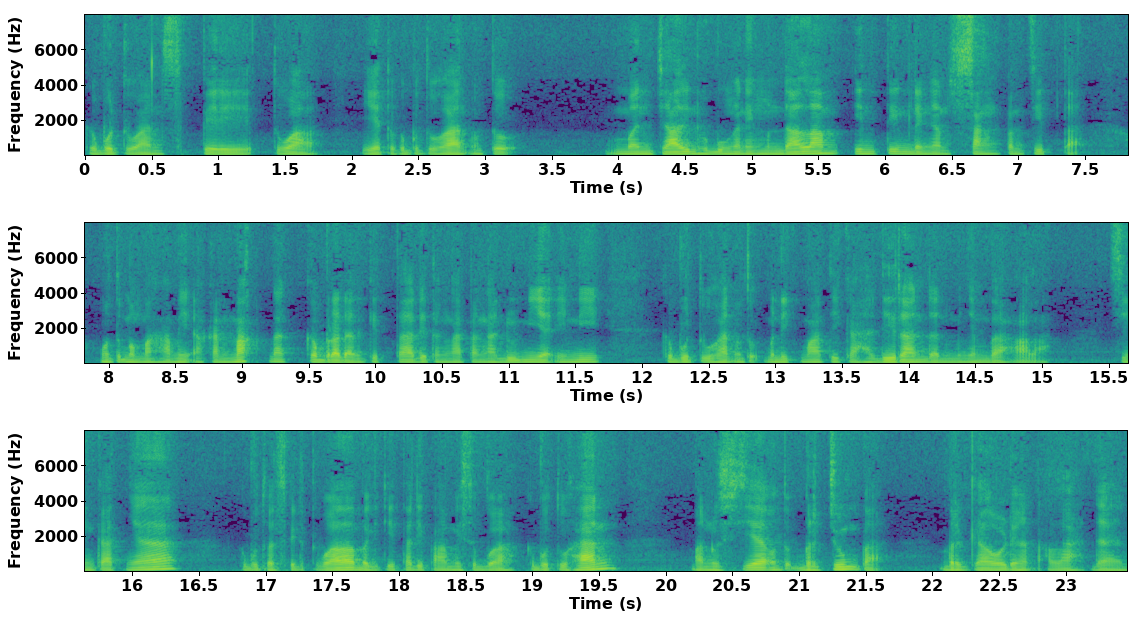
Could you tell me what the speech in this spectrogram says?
Kebutuhan spiritual, yaitu kebutuhan untuk menjalin hubungan yang mendalam, intim dengan Sang Pencipta, untuk memahami akan makna keberadaan kita di tengah-tengah dunia ini kebutuhan untuk menikmati kehadiran dan menyembah Allah. Singkatnya, kebutuhan spiritual bagi kita dipahami sebuah kebutuhan manusia untuk berjumpa, bergaul dengan Allah dan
